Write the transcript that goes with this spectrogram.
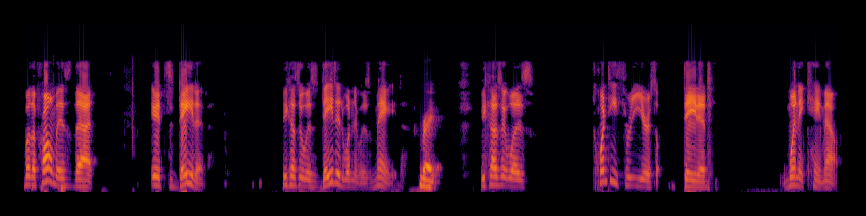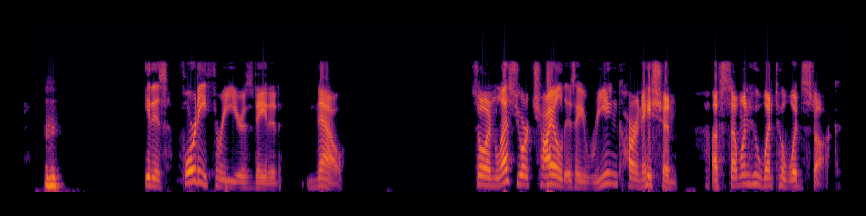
But the problem is that it's dated. Because it was dated when it was made. Right. Because it was 23 years dated when it came out. Mhm. It is 43 years dated now. So unless your child is a reincarnation of someone who went to Woodstock,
